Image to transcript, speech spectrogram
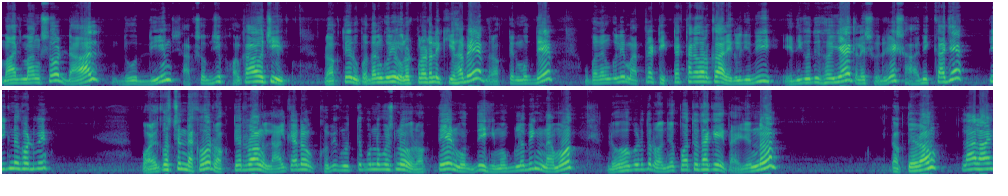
মাছ, মাংস, ডাল, দুধ, ডিম, শাকসবজি, ফল খাওয়া উচিত। রক্তের উপাদানগুলি ওলটপালট হলে কী হবে? রক্তের মধ্যে উপাদানগুলির মাত্রা ঠিকঠাক থাকা দরকার। এগুলি যদি এদিক ওদিক হয়ে যায়, তাহলে শরীরের স্বাভাবিক কাজে বিঘ্ন ঘটবে। পরের কোশ্চেন দেখো, রক্তের রং লাল কেন? খুবই গুরুত্বপূর্ণ প্রশ্ন। রক্তের মধ্যে হিমোগ্লোবিন নামক লৌহগঠিত রঞ্জক পদার্থ থাকে, তাই জন্য রক্তের রং লাল হয়।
